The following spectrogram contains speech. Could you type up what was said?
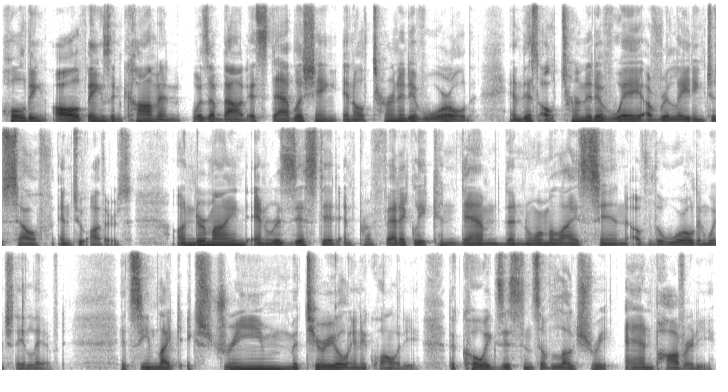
Holding all things in common was about establishing an alternative world and this alternative way of relating to self and to others. Undermined and resisted and prophetically condemned the normalized sin of the world in which they lived it seemed like extreme material inequality, the coexistence of luxury and poverty,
